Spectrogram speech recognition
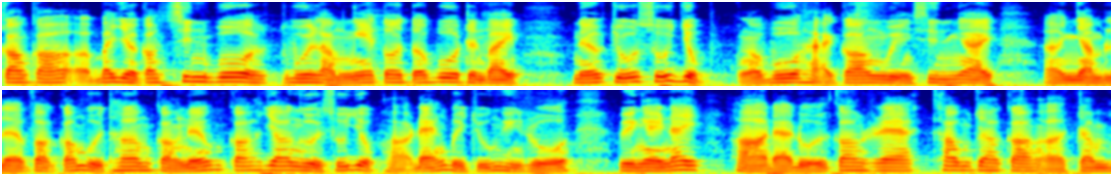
con có bây giờ con xin vua vui lòng nghe tôi tớ vua trình bày. Nếu Chúa xúi dục uh, vua hại con, nguyện xin ngài uh, nhậm lễ vật có mùi thơm. Còn nếu có do người xúi dục họ đáng bị Chúa nguyền rủa. Vì ngày nay họ đã đuổi con ra không cho con ở trong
